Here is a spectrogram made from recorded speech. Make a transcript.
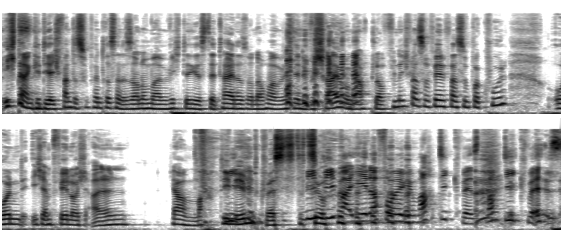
Ich danke dir. Ich fand das super interessant. Das ist auch nochmal ein wichtiges Detail, dass wir nochmal ein bisschen die Beschreibung abklopfen. Ich fand es auf jeden Fall super cool. Und ich empfehle euch allen, Ja, mach die Nebenquests Wie, dazu. wie bei jeder Folge. Mach die Quest, mach die Quest.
